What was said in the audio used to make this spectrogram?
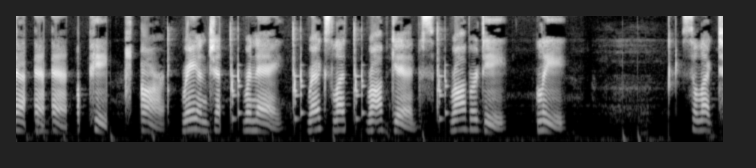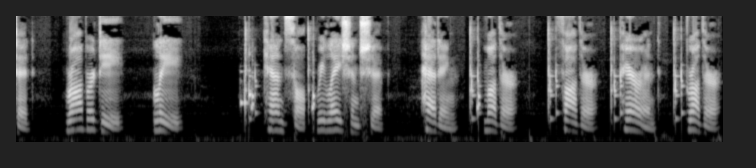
N. N. P. R. Ray and Jen. Renee. Rex Let. Rob Gibbs. Robert D. Lee. Selected. Robert D. Lee. Cancel. Relationship. Heading. Mother. Father. Parent. Brother.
